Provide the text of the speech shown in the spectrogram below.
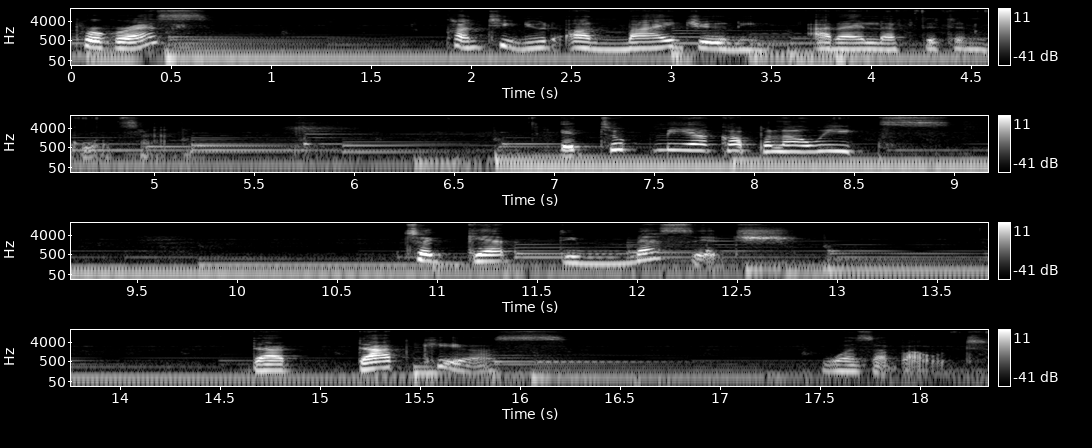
progress, continued on my journey, and I left it in God's hand. It took me a couple of weeks to get the message that that chaos was about.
